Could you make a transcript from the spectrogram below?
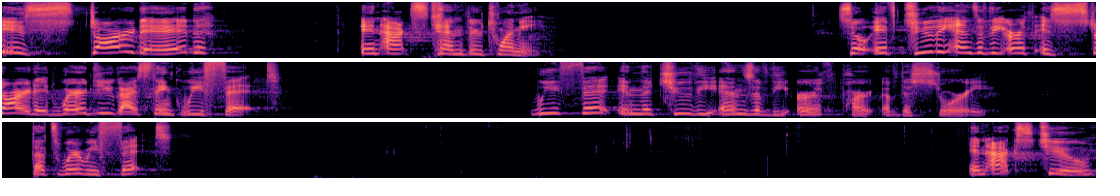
is started in Acts 10 through 20. So if to the ends of the earth is started, where do you guys think we fit? We fit in the to the ends of the earth part of the story. That's where we fit. In Acts 2,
